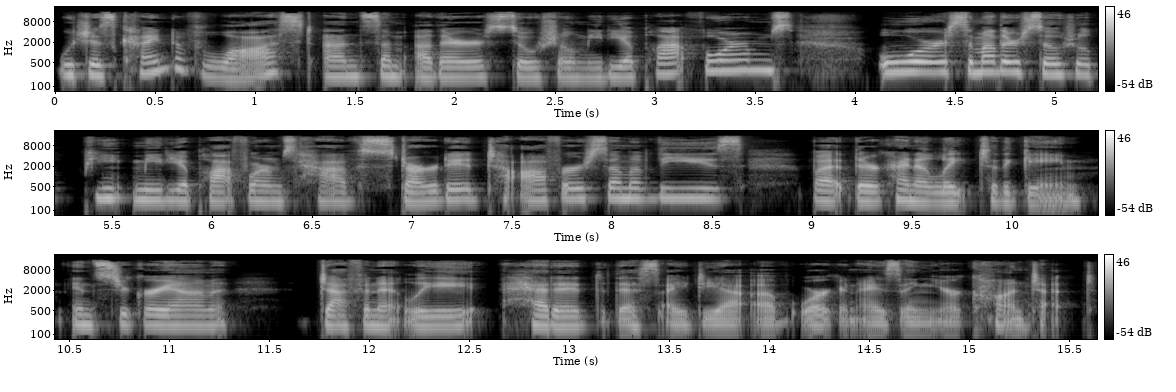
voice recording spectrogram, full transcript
which is kind of lost on some other social media platforms, or some other social p- media platforms have started to offer some of these, but they're kind of late to the game. Instagram definitely headed this idea of organizing your content.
